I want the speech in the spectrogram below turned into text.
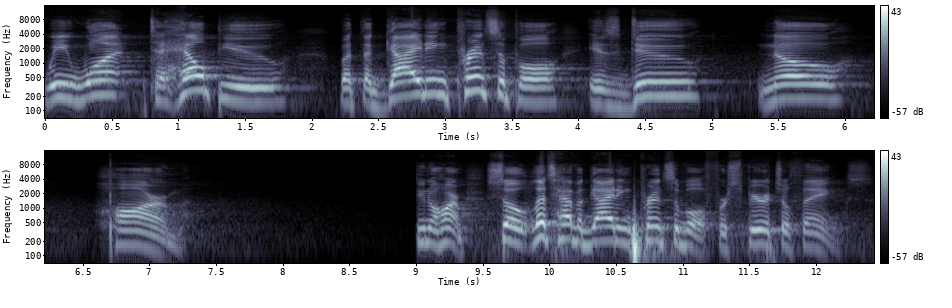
We want to help you, but the guiding principle is do no harm do no harm. So let's have a guiding principle for spiritual things.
